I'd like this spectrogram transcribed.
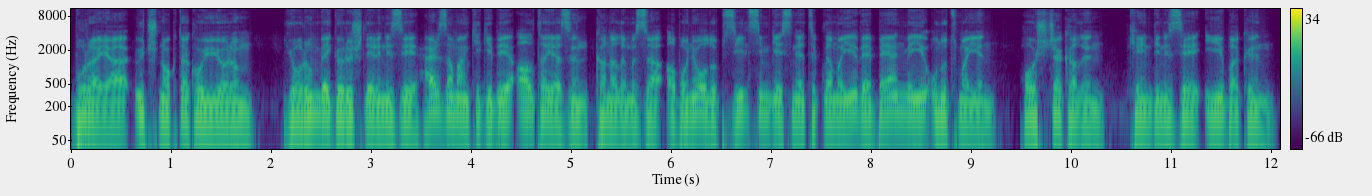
Buraya 3 nokta koyuyorum. Yorum ve görüşlerinizi her zamanki gibi alta yazın. Kanalımıza abone olup zil simgesine tıklamayı ve beğenmeyi unutmayın. Hoşça kalın. Kendinize iyi bakın.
